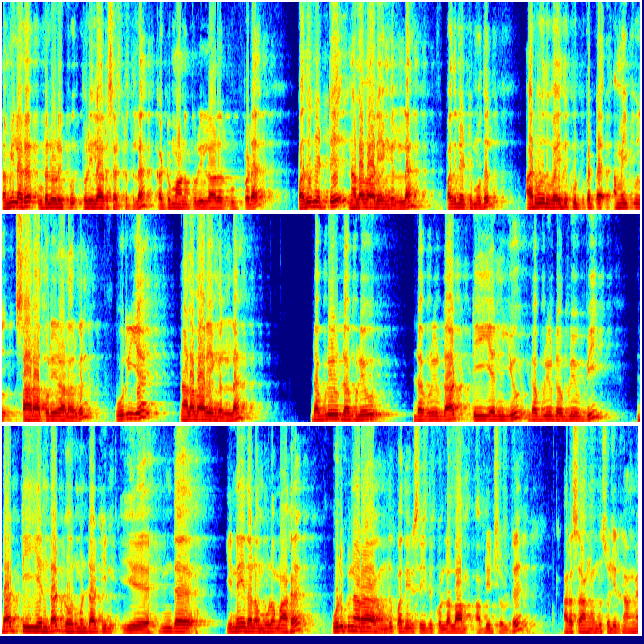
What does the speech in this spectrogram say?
தமிழக உடல் உழைப்பு தொழிலாளர் சட்டத்தில் கட்டுமான தொழிலாளர் உட்பட பதினெட்டு நலவாரியங்களில் பதினெட்டு முதல் அறுபது வயதுக்குட்பட்ட அமைப்பு சாரா தொழிலாளர்கள் உரிய நலவாரியங்களில் W W W dot TNU W WB dot TN dot government dot in இந்த இணையதளம் மூலமாக உறுப்பினராக வந்து பதிவு செய்து கொள்ளலாம் அப்படின்னு சொல்லிட்டு அரசாங்கம் வந்து சொல்லியிருக்காங்க.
